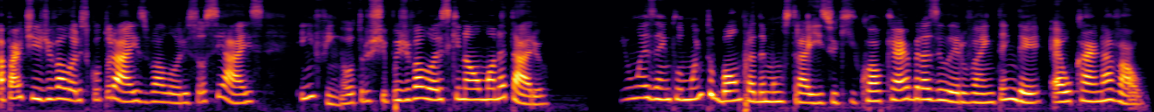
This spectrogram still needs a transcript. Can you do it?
a partir de valores culturais, valores sociais, enfim, outros tipos de valores que não o monetário. E um exemplo muito bom para demonstrar isso e que qualquer brasileiro vai entender é o carnaval.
